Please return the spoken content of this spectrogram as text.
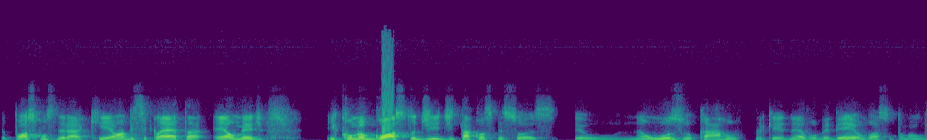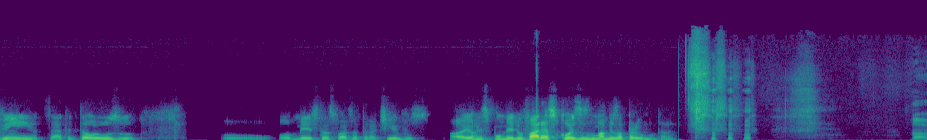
eu posso considerar que é uma bicicleta, é um meio de... E como eu gosto de estar com as pessoas, eu não uso o carro, porque né, eu vou beber, eu gosto de tomar um vinho, etc. Então eu uso o, o meio de transportes alternativos. Eu respondendo várias coisas numa mesma pergunta. Né? oh,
